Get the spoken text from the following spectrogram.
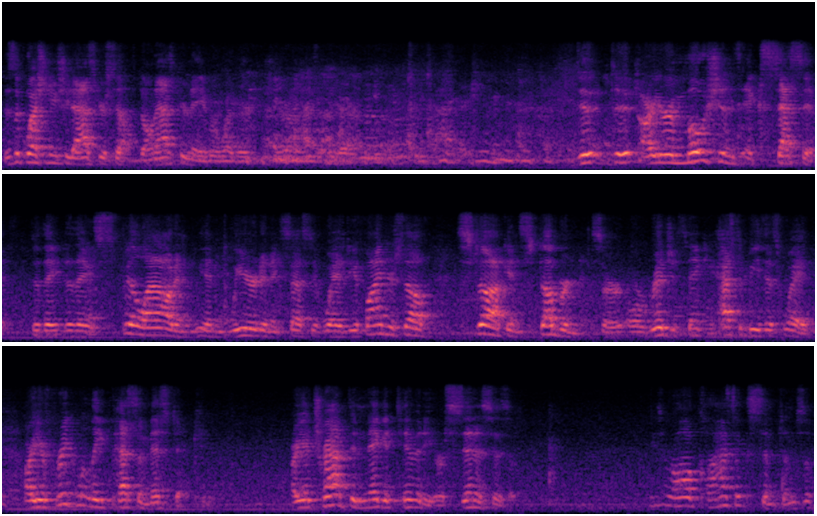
This is a question you should ask yourself. Don't ask your neighbor whether you're unreasonably irritable. Do, do, are your emotions excessive? Do they, do they spill out in, in weird and excessive ways? Do you find yourself stuck in stubbornness or, or rigid thinking? It has to be this way. Are you frequently pessimistic? Are you trapped in negativity or cynicism? These are all classic symptoms of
